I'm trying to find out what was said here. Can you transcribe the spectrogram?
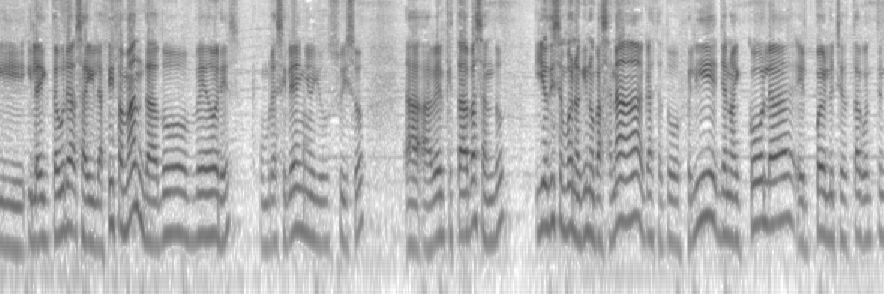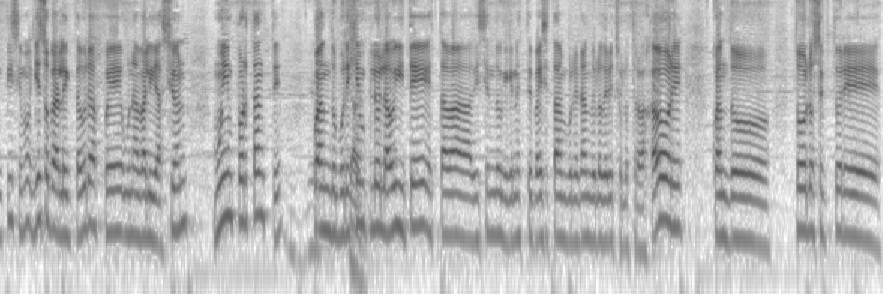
Y, y la dictadura, o sea, y la FIFA manda a dos veedores, un brasileño y un suizo, a, a ver qué estaba pasando. Y ellos dicen, bueno, aquí no pasa nada, acá está todo feliz, ya no hay cola, el pueblo está contentísimo. Y eso para la dictadura fue una validación muy importante cuando, por Claro. ejemplo, la OIT estaba diciendo que en este país estaban vulnerando los derechos de los trabajadores, cuando todos los sectores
